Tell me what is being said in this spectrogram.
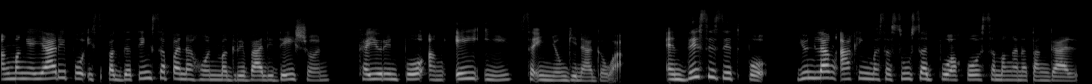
Ang mangyayari po is pagdating sa panahon mag-revalidation, kayo rin po ang AE sa inyong ginagawa. And this is it po. Yun lang aking masasusad po ako sa mga natanggal.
